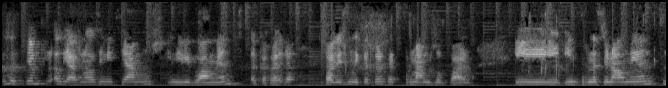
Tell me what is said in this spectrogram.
sempre, aliás, nós iniciámos individualmente a carreira, só em 2014 é que formámos o par. E internacionalmente,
